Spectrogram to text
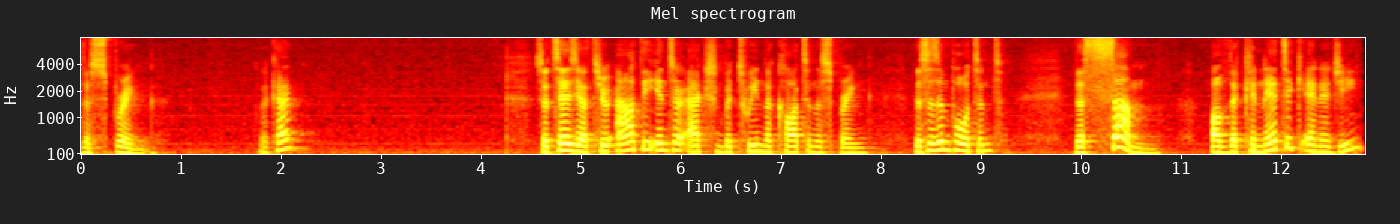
the spring. Okay? So it says here, throughout the interaction between the cart and the spring, this is important, the sum of the kinetic energy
